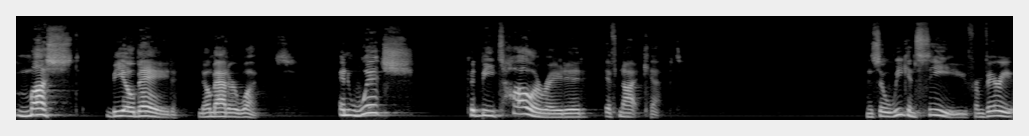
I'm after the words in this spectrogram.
must be obeyed no matter what, and which could be tolerated if not kept. And so, we can see from very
